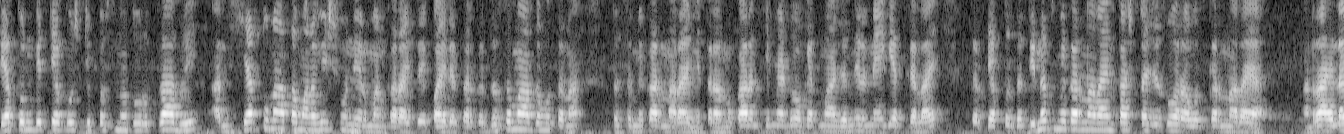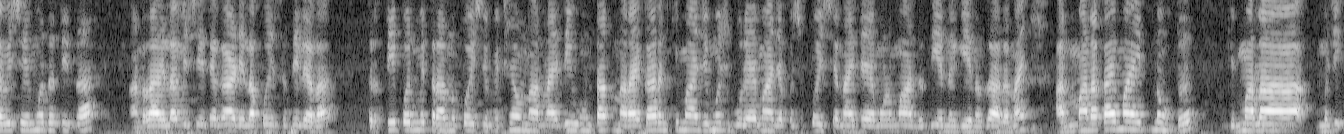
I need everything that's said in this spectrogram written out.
त्यातून बी त्या गोष्टीपासून दूर झालोय. आणि ह्यातून आता मला विश्व निर्माण करायचं आहे पाहिल्यासारखं. जसं माझं होतं ना तसं मी करणार आहे मित्रांनो. कारण की मी डोक्यात माझा निर्णय घेतलेला आहे. तर त्या पद्धतीनंच मी करणार आहे आणि कष्टाच्या जोरावरच करणार आहे. आणि राहिला विषय मदतीचा आणि राहिला विषय त्या गाडीला पैसे दिलेला तर ती पण मित्रांनो पैसे मी ठेवणार नाही देऊन टाकणार आहे. कारण की माझी मजबुरी आहे माझ्यापाशी पैसे नाही त्यामुळे माझं देणं घेणं झालं नाही. आणि मला काय माहीत नव्हतं की मला म्हणजे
